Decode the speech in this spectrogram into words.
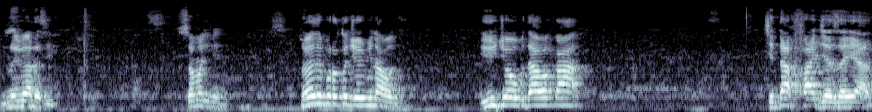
نو یې ورسې سمجھ گئے نو دې پروت جو بنا وږي یو جواب دا وکا چې دا فا جزایات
